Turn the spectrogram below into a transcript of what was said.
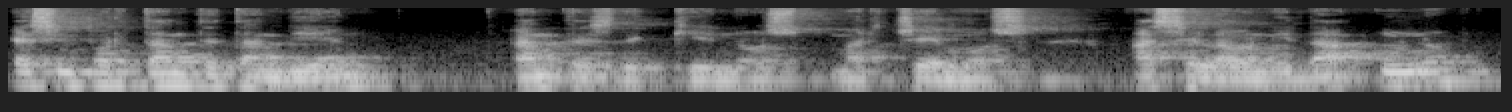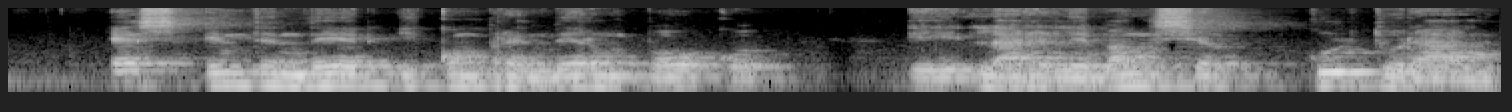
es importante también, antes de que nos marchemos hacia la unidad 1, es entender y comprender un poco eh, la relevancia cultural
